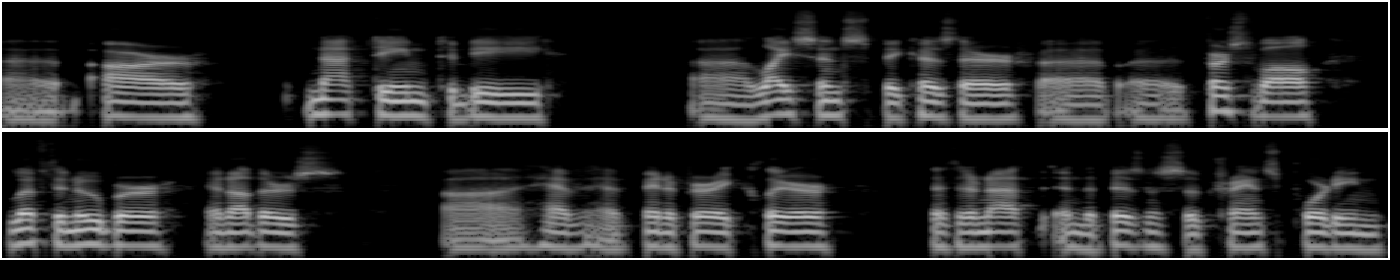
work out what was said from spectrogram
uh, are not deemed to be uh, license because they're uh, uh, first of all, Lyft and Uber and others uh, have have made it very clear that they're not in the business of transporting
